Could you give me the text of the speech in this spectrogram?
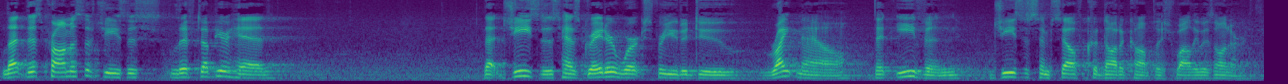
Let this promise of Jesus lift up your head that Jesus has greater works for you to do right now that even Jesus himself could not accomplish while he was on earth.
